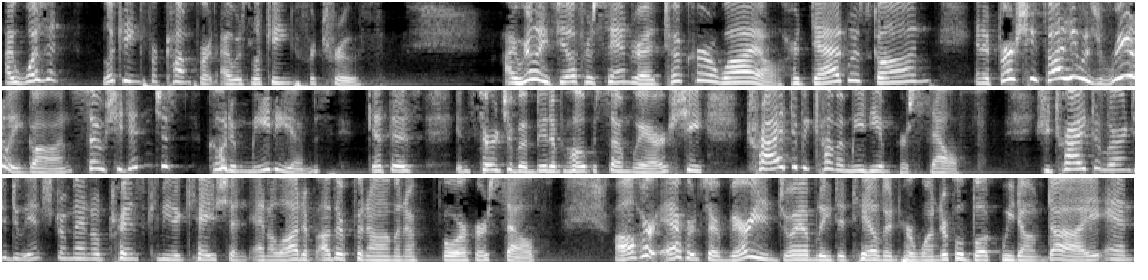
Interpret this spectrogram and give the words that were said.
I wasn't looking for comfort. I was looking for truth. I really feel for Sandra. It took her a while. Her dad was gone, and at first she thought he was really gone, so she didn't just go to mediums, get this, in search of a bit of hope somewhere. She tried to become a medium herself. She tried to learn to do instrumental transcommunication and a lot of other phenomena for herself. All her efforts are very enjoyably detailed in her wonderful book, We Don't Die, and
